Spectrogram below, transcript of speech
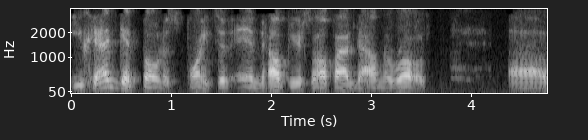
you can get bonus points and, and help yourself on down the road. Uh,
